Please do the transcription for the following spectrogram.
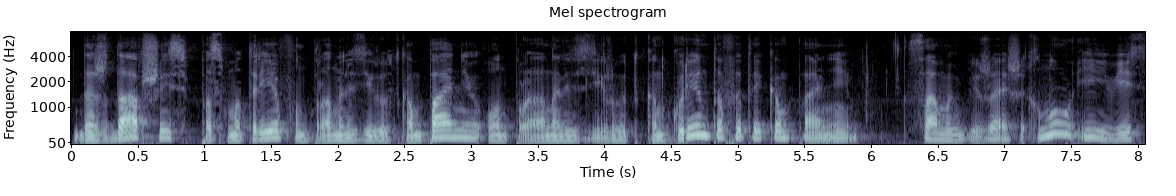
дождавшись, посмотрев, он проанализирует компанию, он проанализирует конкурентов этой компании, самых ближайших, ну и весь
